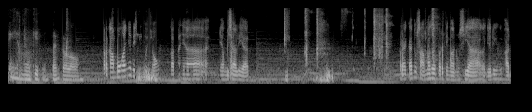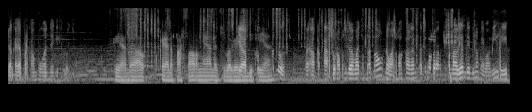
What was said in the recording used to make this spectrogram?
iya mungkin. Tapi kalau perkampungannya di situ cong katanya yang bisa lihat. Mereka itu sama seperti manusia. Jadi ada kayak perkampungannya gitu loh cong. Kayak ada kayak ada pasarnya dan sebagainya Ya, gitu ya. betul kayak angkat kasur apa segala macam. Kan tahu udah masuk akal kan? Tapi kalau pernah lihat dia bilang memang mirip.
